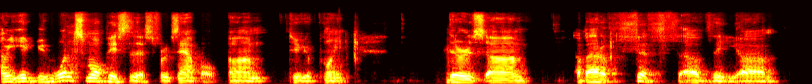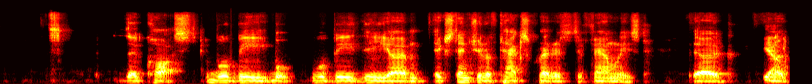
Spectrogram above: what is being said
I mean, it, one small piece of this, for example, um, to your point, there's um, about a fifth of the um, the cost will be will, will be the um, extension of tax credits to families. Uh, yeah. know,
